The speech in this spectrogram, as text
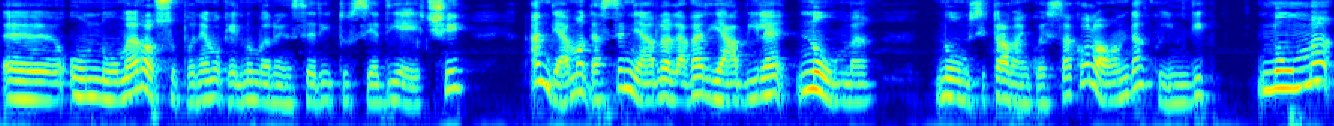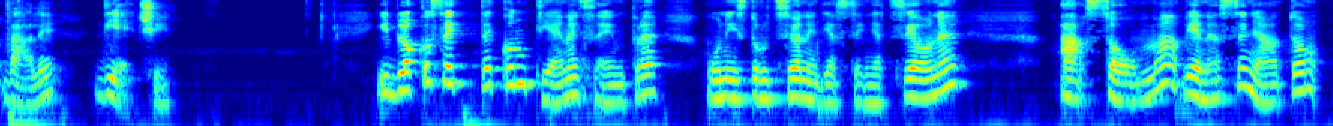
eh, un numero, supponiamo che il numero inserito sia 10, andiamo ad assegnarlo alla variabile num. Num si trova in questa colonna, quindi num vale 10. Il blocco 7 contiene sempre un'istruzione di assegnazione. A somma viene assegnato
